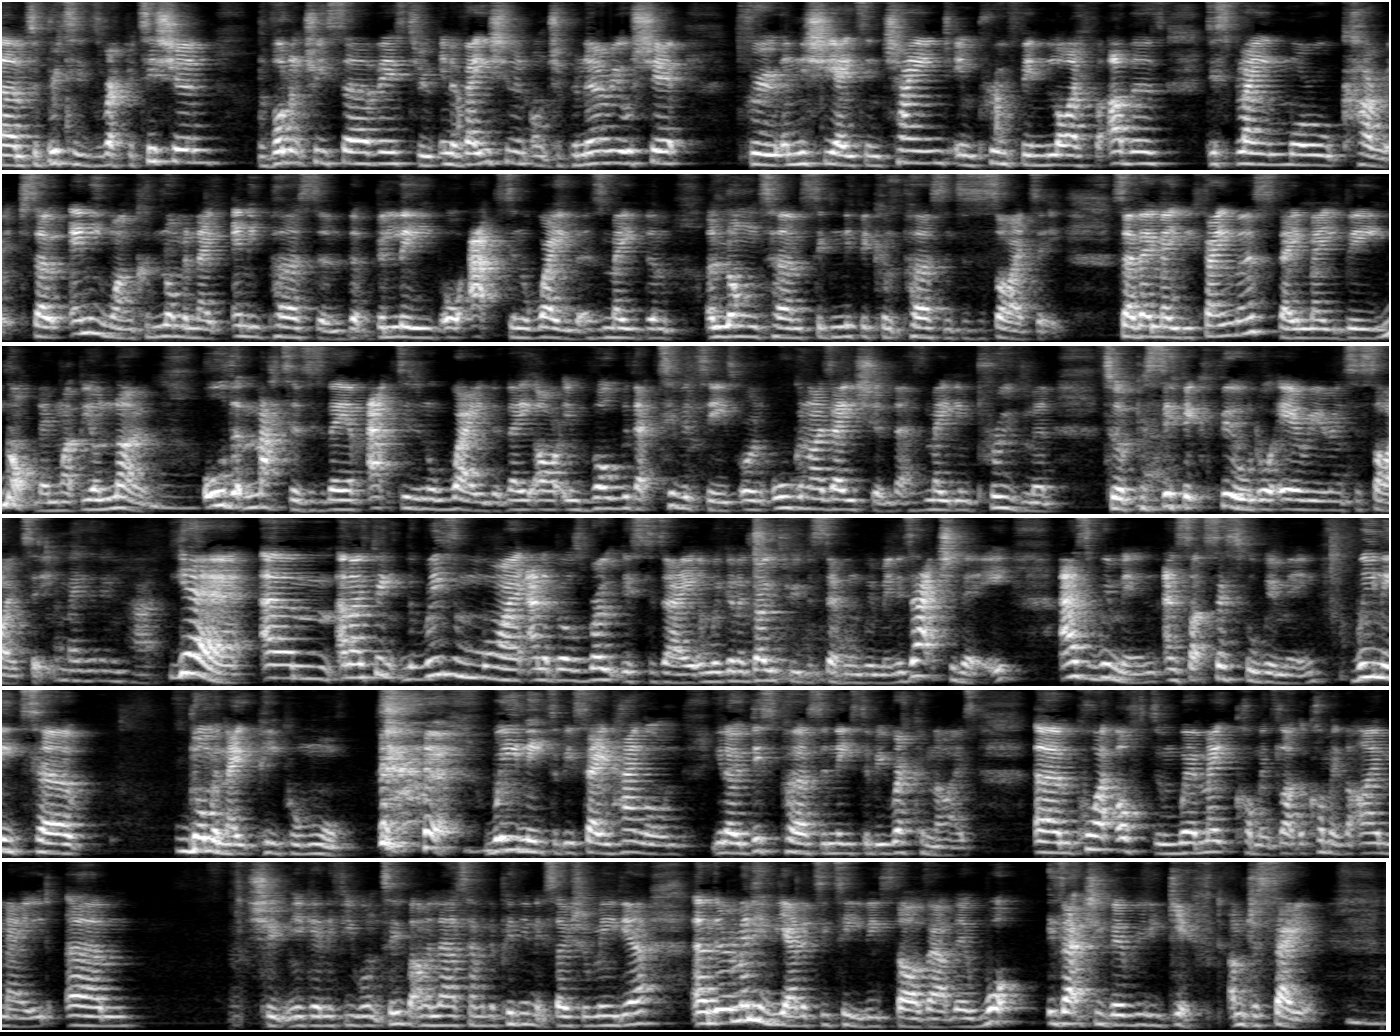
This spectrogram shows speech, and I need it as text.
um, to Britain's repetition, the voluntary service, through innovation and entrepreneurship, through initiating change, improving life for others, displaying moral courage. So anyone can nominate any person that believe or acts in a way that has made them a long-term significant person to society. So they may be famous, they may be not, they might be unknown. Mm. All that matters is they have acted in a way that they are involved with activities or an organisation that has made improvement to a specific field or area in society. Amazing impact. Yeah, um, and I think the reason why Annabelle's wrote this today, and we're going to go through the seven women, is actually as women and successful women, we need to nominate people more. we need to be saying, hang on, you know, this person needs to be recognised. Um, quite often, where make comments like the comment that I made. Um, shoot me again if you want to, but I'm allowed to have an opinion. It's social media. Um, there are many reality TV stars out there. What is actually their really gift? I'm just saying.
